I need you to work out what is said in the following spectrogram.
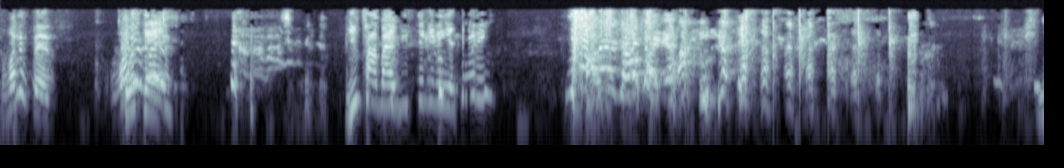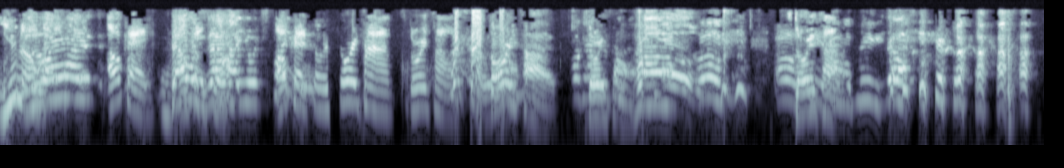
What is this? What What's is that? this? You talking about if you stick it in your titty? You know what? Lord, Okay. that okay, was so, not how you explained Okay, it. so it's story time. Story time. Story time. okay, Story so- time. Bro. Oh, oh, Story shit, time. I'm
